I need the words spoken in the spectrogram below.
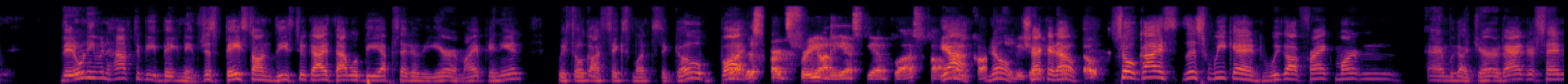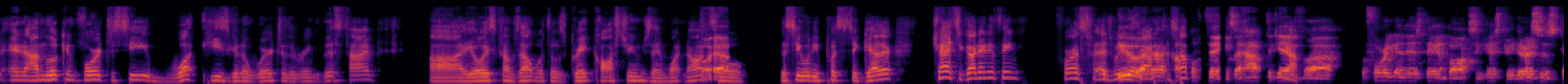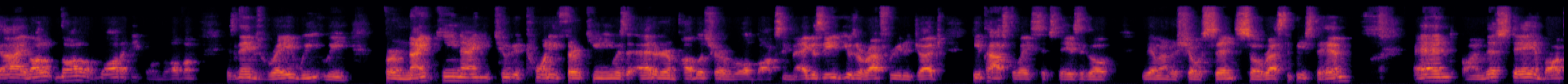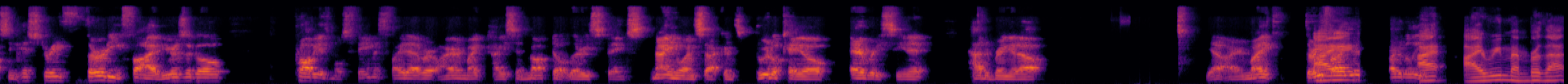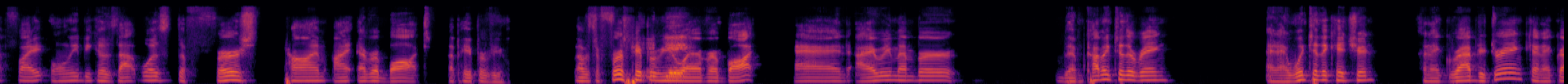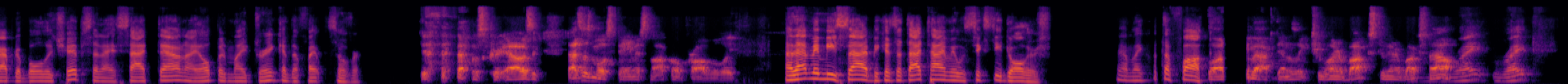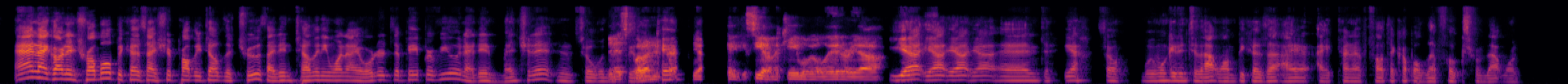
they don't even have to be big names. Just based on these two guys, that would be upset of the year, in my opinion. We still got six months to go, but yeah, this card's free on ESPN Plus. yeah, no, check it out. out. So, guys, this weekend we got Frank Martin and we got Jared Anderson, and I'm looking forward to see what he's gonna wear to the ring this time. Uh, he always comes out with those great costumes and whatnot. Oh, yeah. So to see what he puts together. Chad, you got anything for us as we do? I got a couple up? things I have to give. Yeah. Uh, before we get into this day in boxing history, there's this guy. Not, not a lot of people know him. His name's Ray Wheatley. From 1992 to 2013, he was the editor and publisher of World Boxing Magazine. He was a referee and a judge. He passed away six days ago. We haven't had a show since, so rest in peace to him. And on this day in boxing history, 35 years ago, probably his most famous fight ever, Iron Mike Tyson knocked out Larry Spinks, 91 seconds, brutal KO. Everybody's seen it. Had to bring it up. Yeah, Iron Mike, 35 I, years, hard to believe. I, I remember that fight only because that was the first time I ever bought a pay per view. That was the first pay per view I ever bought. And I remember them coming to the ring, and I went to the kitchen and I grabbed a drink and I grabbed a bowl of chips and I sat down. I opened my drink and the fight was over. Yeah, that was great. I was that's his most famous knockout, probably. And that made me sad because at that time it was sixty dollars. I'm like, what the fuck? back then it was like 200 bucks, 200 bucks now. Right, right. And I got in trouble because I should probably tell the truth. I didn't tell anyone I ordered the pay per view and I didn't mention it. And so when the bill came, yeah, you can see it on the cable bill later. Yeah. Yeah, yeah, yeah, yeah. And yeah, so we won't get into that one because I I kind of felt a couple left hooks from that one.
